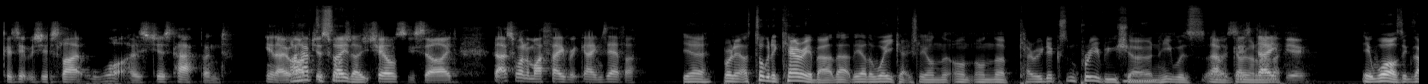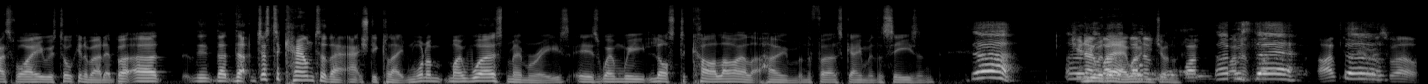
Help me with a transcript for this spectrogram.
because it was just like, what has just happened? You know, I have to say, though- the Chelsea side. That's one of my favourite games ever. Yeah, brilliant. I was talking to Kerry about that the other week, actually, on the on, on the Kerry Dixon preview show, mm. and he was, That uh, was going his on about that. Debut. It was. That's why he was talking about it. But uh, the, the, the, just to counter that, actually, Clayton, one of my worst memories is when we lost to Carlisle at home in the first game of the season. Ah, Do you You know were one there, of- weren't you, of- Jonathan? one- I was of- there. I was there Oh. as well.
